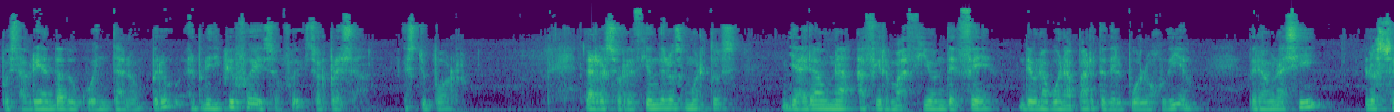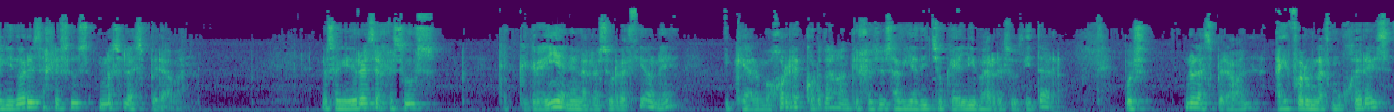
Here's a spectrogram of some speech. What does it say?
pues habrían dado cuenta, ¿no? Pero al principio fue eso, fue sorpresa, estupor. La resurrección de los muertos ya era una afirmación de fe de una buena parte del pueblo judío, pero aún así los seguidores de Jesús no se la esperaban. Los seguidores de Jesús que, creían en la resurrección, ¿eh? y que a lo mejor recordaban que Jesús había dicho que él iba a resucitar, pues no la esperaban. Ahí fueron las mujeres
